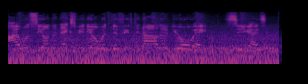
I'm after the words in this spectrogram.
I will see you on the next video with the $50 giveaway. See you guys.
